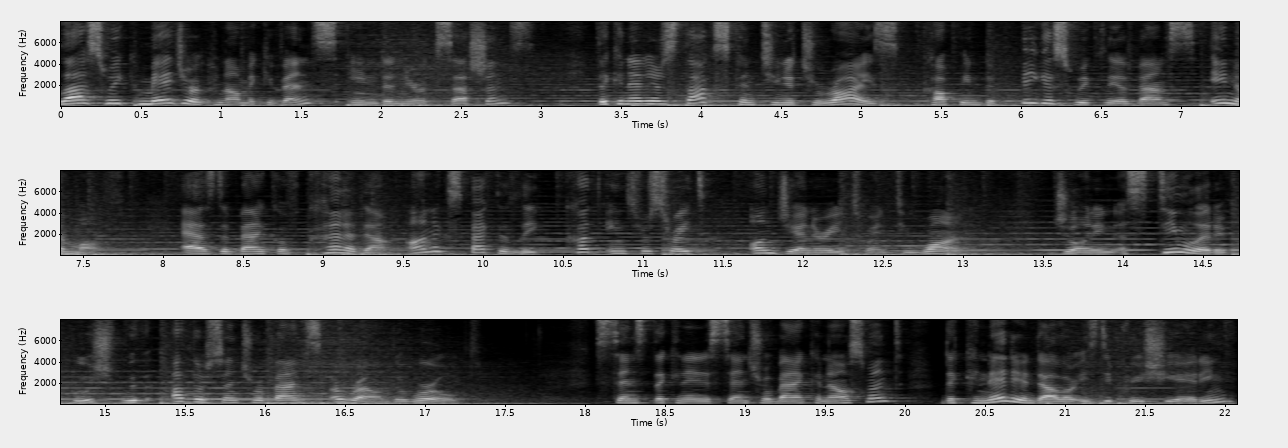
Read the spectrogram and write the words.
Last week major economic events in the New York sessions the Canadian stocks continued to rise, copying the biggest weekly advance in a month, as the Bank of Canada unexpectedly cut interest rates on January 21, joining a stimulative push with other central banks around the world. Since the Canadian Central Bank announcement, the Canadian dollar is depreciating,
